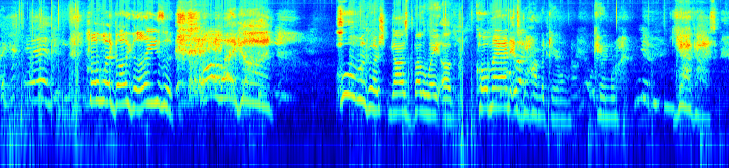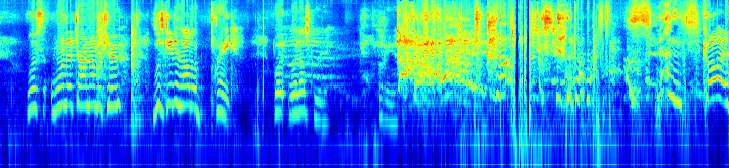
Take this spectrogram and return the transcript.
Oh my god, guys. Oh my god. Oh my gosh, guys. By the way, uh, Coleman is behind the camera. Camera. Yeah, guys. Let's want to try number two. Let's get another prank. What what else can we do? Okay. Colin,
